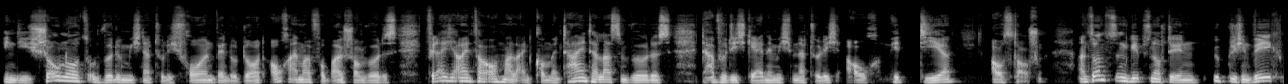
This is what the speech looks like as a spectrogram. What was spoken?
in die Show und würde mich natürlich freuen, wenn du dort auch einmal vorbeischauen würdest. Vielleicht einfach auch mal einen Kommentar hinterlassen würdest. Da würde ich gerne mich natürlich auch mit dir austauschen. Ansonsten gibt's noch den üblichen Weg.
